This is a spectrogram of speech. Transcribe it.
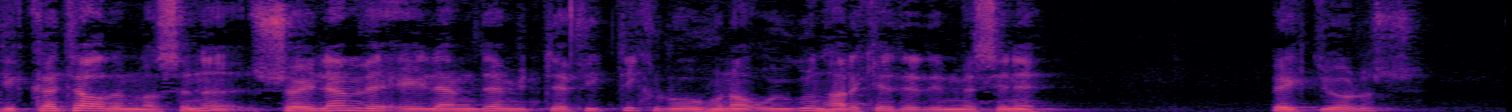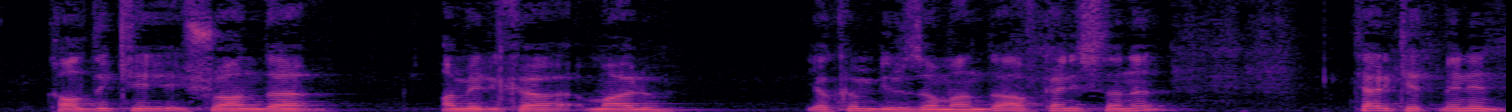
dikkate alınmasını, söylem ve eylemde müttefiklik ruhuna uygun hareket edilmesini bekliyoruz. Kaldı ki şu anda Amerika malum yakın bir zamanda Afganistan'ı terk etmenin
